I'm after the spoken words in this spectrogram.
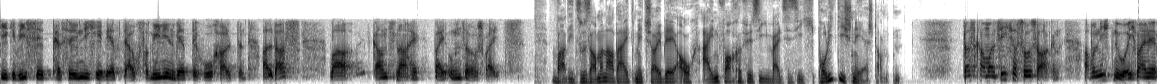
die gewisse persönliche Werte, auch Familienwerte hochhalten. All das war ganz nahe bei unserer Schweiz. War die Zusammenarbeit mit Schäuble auch einfacher für Sie, weil Sie sich politisch näher standen? Das kann man sicher so sagen. Aber nicht nur. Ich meine,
